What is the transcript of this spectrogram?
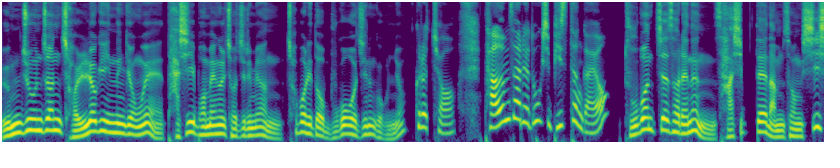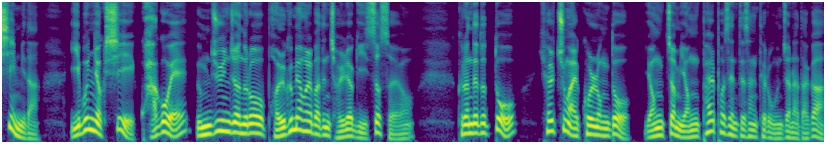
음주운전 전력이 있는 경우에 다시 범행을 저지르면 처벌이 더 무거워지는 거군요. 그렇죠. 다음 사례도 혹시 비슷한가요? 두 번째 사례는 40대 남성 C씨입니다. 이분 역시 과거에 음주운전으로 벌금형을 받은 전력이 있었어요. 그런데도 또 혈중 알코올 농도 0.08% 상태로 운전하다가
